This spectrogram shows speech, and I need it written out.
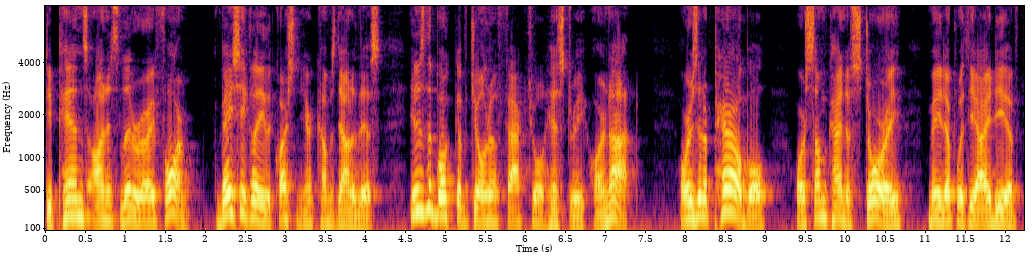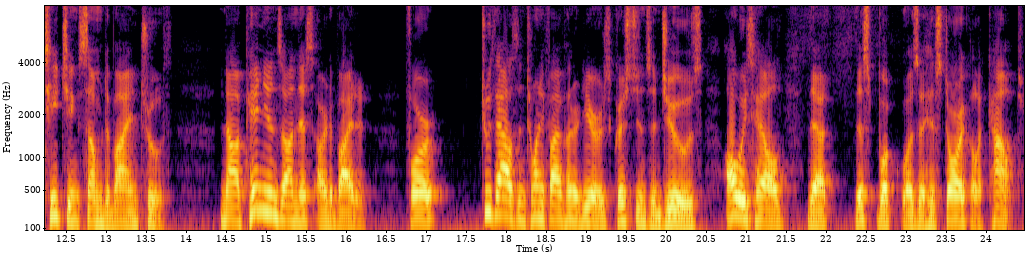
depends on its literary form. Basically, the question here comes down to this Is the book of Jonah factual history or not? Or is it a parable or some kind of story made up with the idea of teaching some divine truth. Now, opinions on this are divided. For 2,000, 2,500 years, Christians and Jews always held that this book was a historical account.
